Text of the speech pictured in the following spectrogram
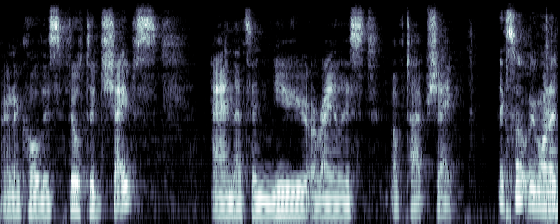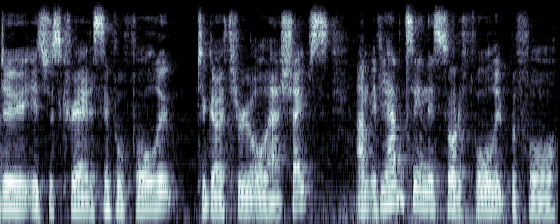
I'm going to call this filtered shapes, and that's a new array list of type shape. Next what we want to do is just create a simple for loop to go through all our shapes. Um, if you haven't seen this sort of for loop before,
